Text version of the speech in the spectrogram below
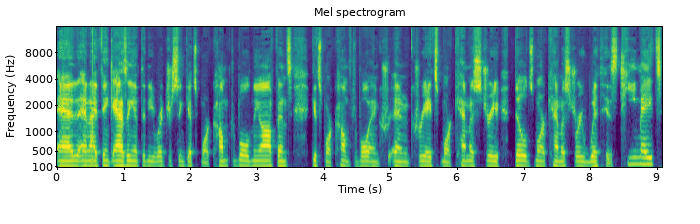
And and I think as Anthony Richardson gets more comfortable in the offense, gets more comfortable and and creates more chemistry, builds more chemistry with his teammates,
